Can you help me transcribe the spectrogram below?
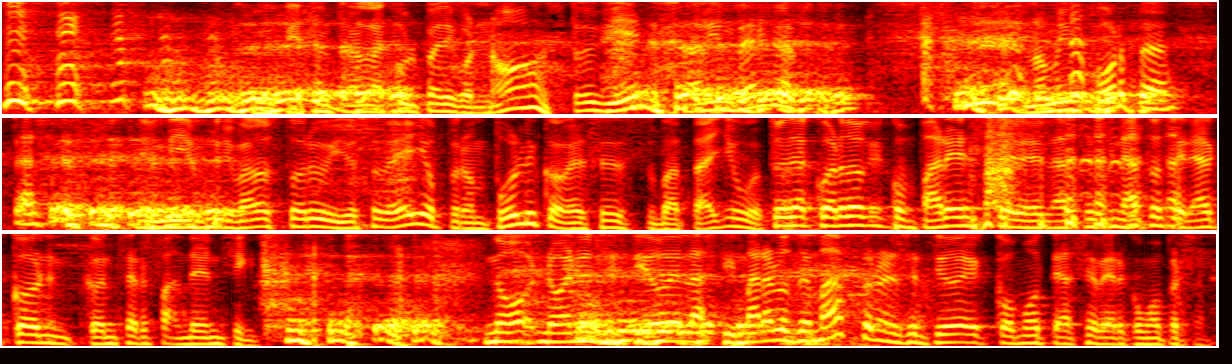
Me empieza a entrar la culpa y digo, no, estoy bien, está bien vergas. No me importa. En, mi, privado estoy orgulloso de ello, pero en público a veces batallo. Estoy de acuerdo que compares el asesinato serial con, con ser fan de NSYNC. No, no en el sentido de lastimar a los demás, pero en el sentido de cómo te hace ver como persona.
